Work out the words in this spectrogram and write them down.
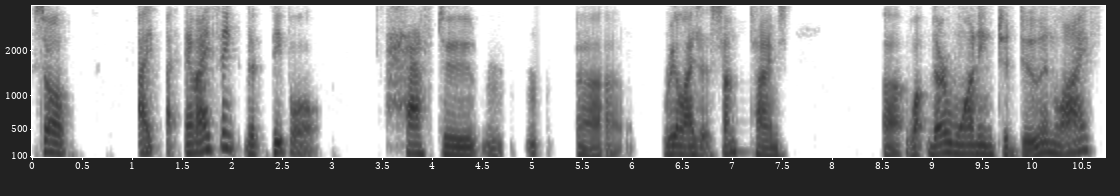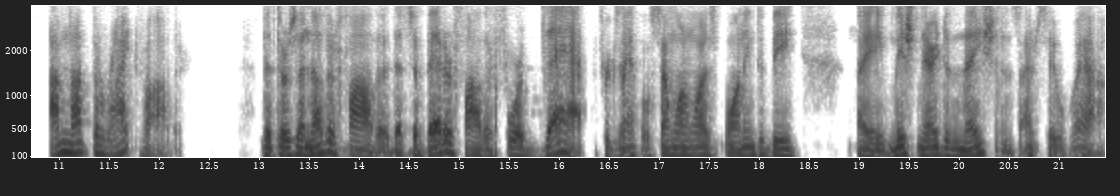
so I and I think that people have to uh, realize that sometimes uh, what they're wanting to do in life, I'm not the right father. That there's another mm-hmm. father that's a better father for that. For example, someone was wanting to be a missionary to the nations. I'd say, wow,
